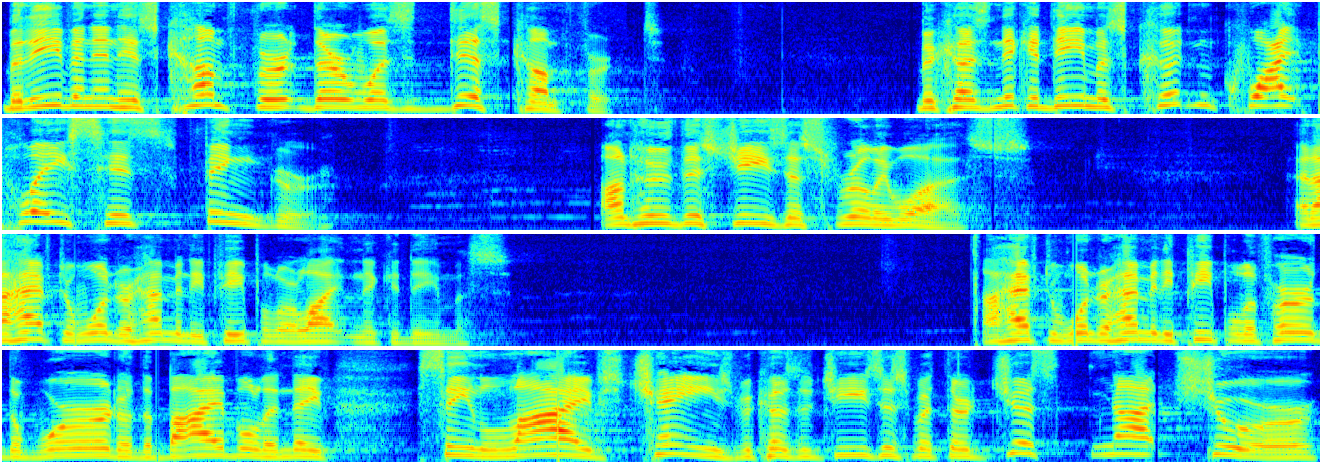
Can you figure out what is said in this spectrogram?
But even in his comfort, there was discomfort because Nicodemus couldn't quite place his finger on who this Jesus really was. And I have to wonder how many people are like Nicodemus. I have to wonder how many people have heard the word or the Bible and they've seen lives change because of Jesus, but they're just not sure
